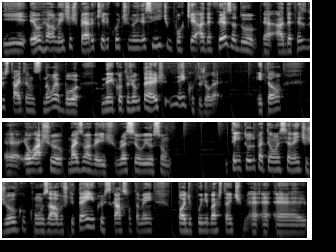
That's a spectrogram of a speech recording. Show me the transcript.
E eu realmente espero que ele continue nesse ritmo, porque a defesa do é, a defesa dos Titans não é boa nem contra o jogo terrestre, nem contra o jogo aéreo. Então, é, eu acho, mais uma vez, Russell Wilson tem tudo para ter um excelente jogo com os alvos que tem. Chris Carson também pode punir bastante é, é, é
